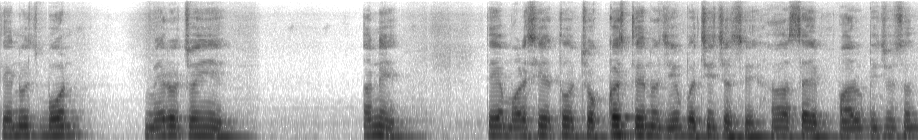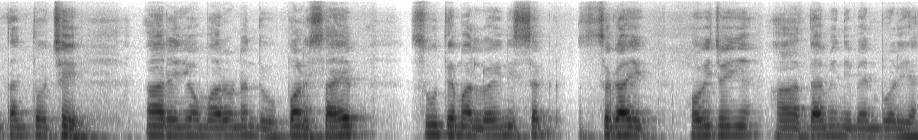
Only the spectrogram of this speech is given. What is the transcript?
તેનું જ બોન મેરો જોઈએ. અને તે મળશે તો ચોક્કસ તેનો જીવ બચી જશે. હા, સાહેબ, મારું બીજું સંતાન તો છે. આ રહ્યો મારો નંદુ. પણ સાહેબ, શું તેમાં લોહીની સગાઈ હોવી જોઈએ? હા દામિનીબેન બોલ્યા.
